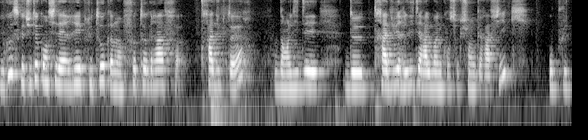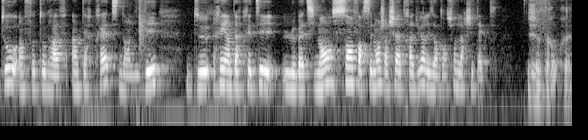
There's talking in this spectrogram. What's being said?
Du coup, est-ce que tu te considérerais plutôt comme un photographe traducteur, dans l'idée de traduire littéralement une construction graphique, ou plutôt un photographe interprète, dans l'idée de réinterpréter le bâtiment sans forcément chercher à traduire les intentions de l'architecte J'interprète.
